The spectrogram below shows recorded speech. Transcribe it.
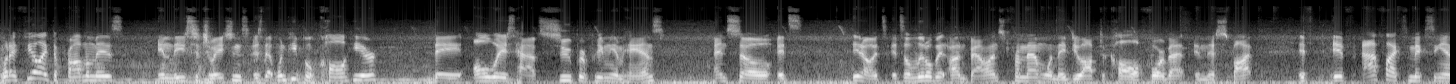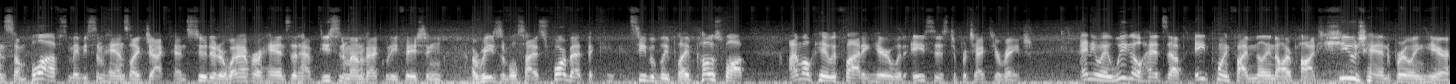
What I feel like the problem is in these situations is that when people call here, they always have super premium hands. And so it's you know, it's, it's a little bit unbalanced from them when they do opt to call a four bet in this spot. If, if Affleck's mixing in some bluffs, maybe some hands like Jack 10 suited or whatever, hands that have decent amount of equity facing a reasonable sized four bet that can conceivably play post flop, I'm okay with flatting here with aces to protect your range. Anyway, we go heads up, $8.5 million pot, huge hand brewing here,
